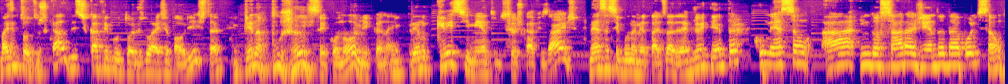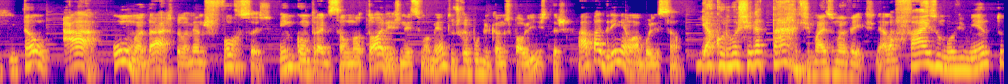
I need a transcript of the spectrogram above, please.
Mas em todos os casos, esses cafeicultores do oeste paulista, em plena pujança econômica, né, em pleno crescimento dos seus cafezais, nessa segunda metade da década de 80, começam a endossar a agenda da abolição. Então, há uma das, pelo menos, forças em contradição notórias nesse momento, os republicanos paulistas, apadrinham a abolição. E a coroa chega tarde, mais uma vez. Né? Ela faz um movimento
